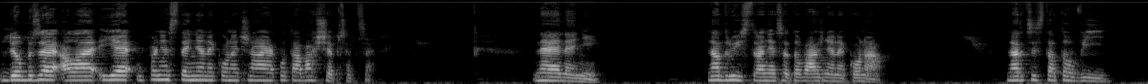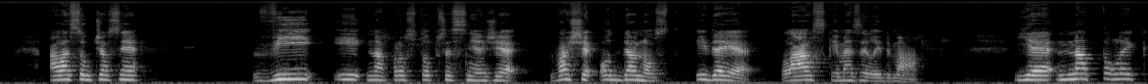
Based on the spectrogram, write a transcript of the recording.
dobře, ale je úplně stejně nekonečná jako ta vaše přece. Ne, není. Na druhé straně se to vážně nekoná. Narcista to ví, ale současně ví i naprosto přesně, že vaše oddanost, ideje, lásky mezi lidma je natolik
